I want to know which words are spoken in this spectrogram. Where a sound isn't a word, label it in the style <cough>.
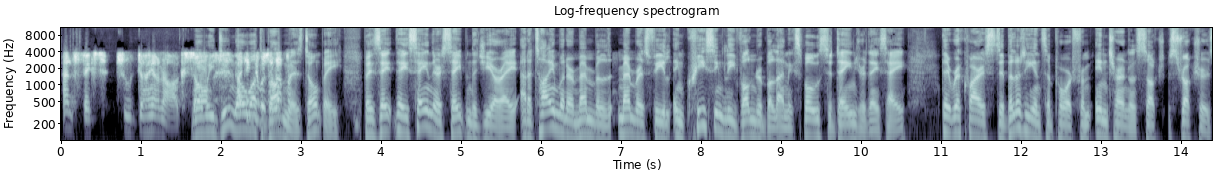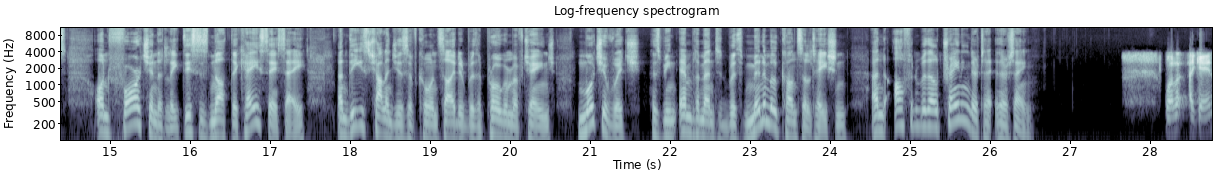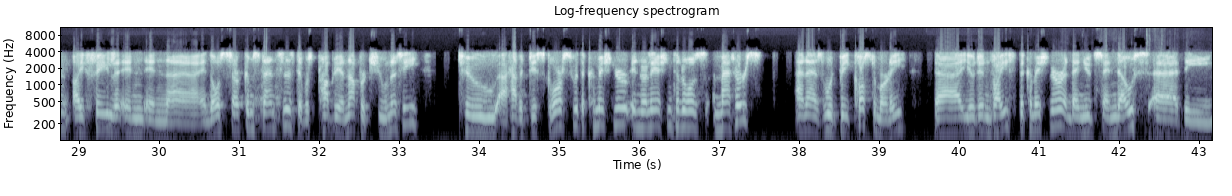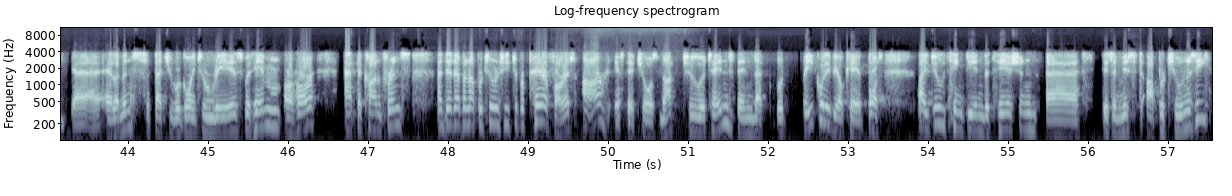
and fixed through dialogue. So well, we do know what the problem is, don't we? But they, they say in their statement, the GRA, at a time when our member, members feel increasingly vulnerable and exposed to danger, they say, they require stability and support from internal structures. Unfortunately, this is not the case, they say, and these challenges have coincided with a programme of change, much of which has been implemented with minimal consultation and often without training, they're, t- they're saying. Well, again, I feel in in uh, in those circumstances there was probably an opportunity to uh, have a discourse with the commissioner in relation to those matters, and as would be customary, uh, you'd invite the commissioner and then you'd send out uh, the uh, elements that you were going to raise with him or her at the conference, and they'd have an opportunity to prepare for it. Or if they chose not to attend, then that would equally be okay. But I do think the invitation uh, is a missed opportunity.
